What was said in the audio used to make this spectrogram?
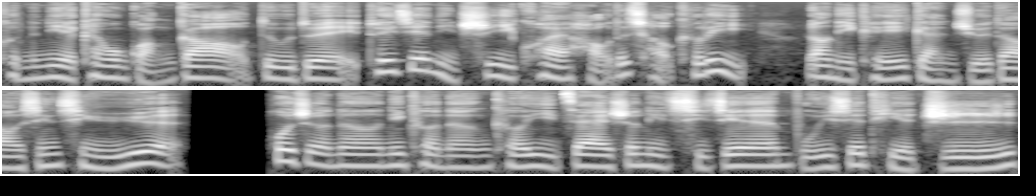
可能你也看过广告，对不对？推荐你吃一块好的巧克力，让你可以感觉到心情愉悦。或者呢，你可能可以在生理期间补一些铁质，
